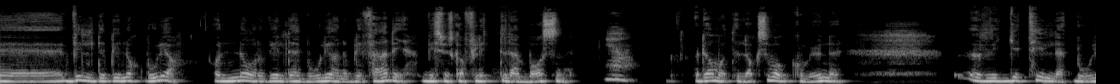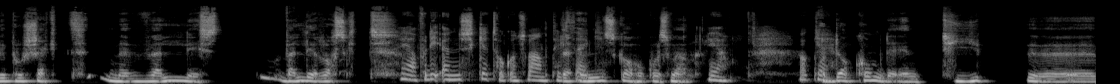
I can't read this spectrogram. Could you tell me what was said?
eh, vil det bli nok boliger, og når vil de boligene bli ferdige, hvis vi skal flytte den basen. Ja. Og da måtte Laksevåg kommune rigge til et boligprosjekt med veldig, veldig raskt. ja, for de ønsket Håkonsvern til De seg. ønska Håkonsvern. Ja. Okay. Og da kom det en type eh,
